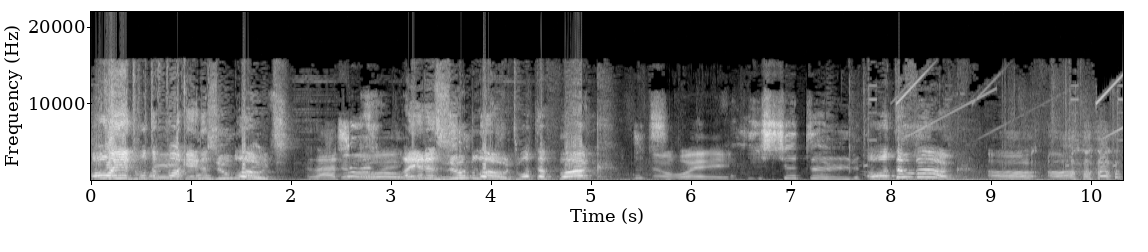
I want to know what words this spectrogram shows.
Oh, I hit! What the fuck? I hit a zoom load! Let's go. I hit a zoom load! What the fuck? No way. Shit, dude. Oh, what the fuck? Oh, oh.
